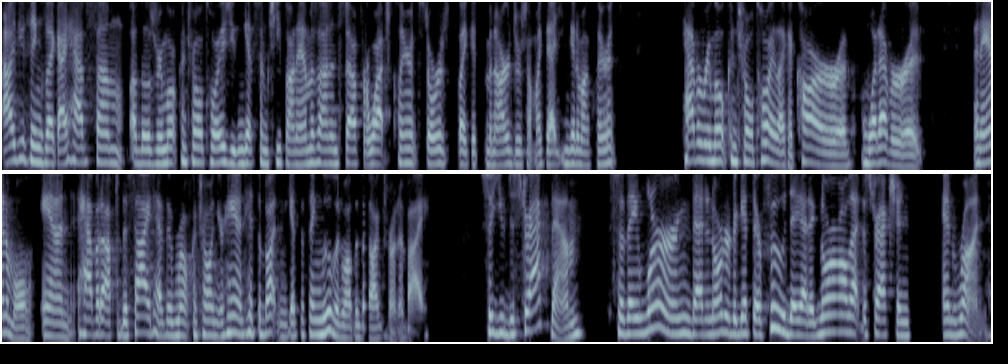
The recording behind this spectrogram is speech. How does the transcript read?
I do things like I have some of those remote control toys. You can get some cheap on Amazon and stuff, or watch clearance stores like at Menards or something like that. You can get them on clearance have a remote control toy like a car or a whatever, a, an animal, and have it off to the side, have the remote control in your hand, hit the button, get the thing moving while the dog's running by. So you distract them so they learn that in order to get their food, they got to ignore all that distraction and run.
